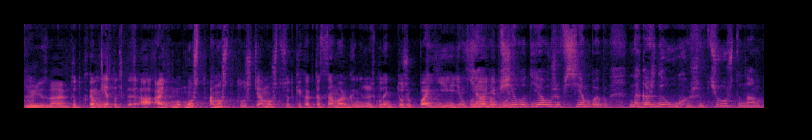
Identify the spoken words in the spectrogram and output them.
Ну не знаю. Тут ко мне тут, а, а, может, а может, слушайте, а может все-таки как-то самоорганизуюсь, куда-нибудь тоже поедем Я куда-нибудь? вообще, вот я уже всем на каждое ухо шепчу, что нам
